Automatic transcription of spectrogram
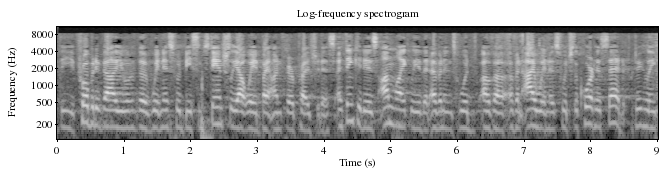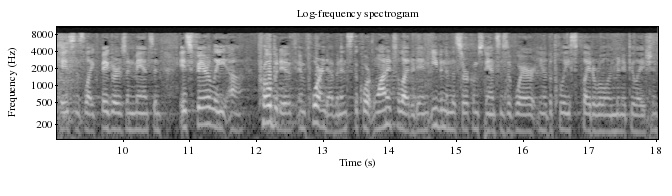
the probative value of the witness would be substantially outweighed by unfair prejudice. I think it is unlikely that evidence would, of, a, of an eyewitness, which the court has said, particularly in cases like Biggers and Manson, is fairly uh, probative, important evidence. The court wanted to let it in, even in the circumstances of where, you know, the police played a role in manipulation.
